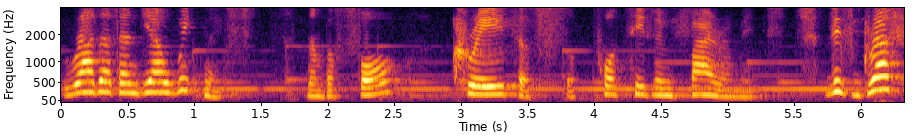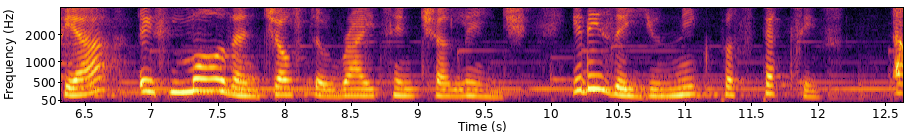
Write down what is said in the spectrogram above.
rather than their weakness. Number four, create a supportive environment. Dysgraphia is more than just a writing challenge. It is a unique perspective, a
